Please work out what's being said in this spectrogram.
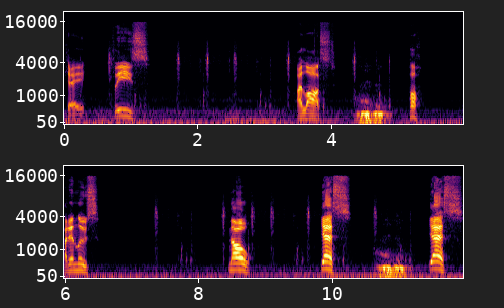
Okay. Please. I lost. Oh. I didn't lose. No. Yes. Yes.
